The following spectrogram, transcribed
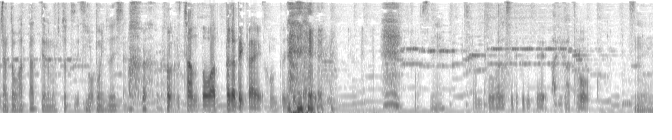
ちゃんと終わったっていうのも一ついいポイントでしたね。ちゃんと終わったがでかい。本当にでかい。そうですね。ちゃんと終わらせてくれてありがとう。ですねうん。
